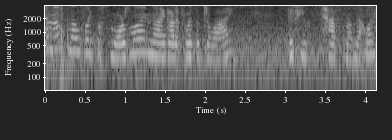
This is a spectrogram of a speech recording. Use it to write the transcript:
And this smells like the s'mores one, and I got it 4th of July, if you have smelled that one.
